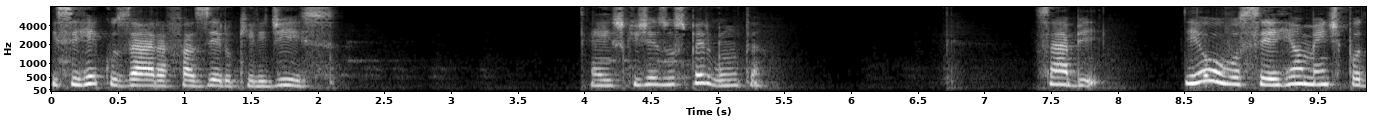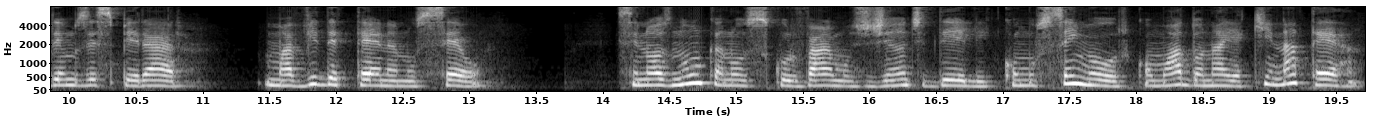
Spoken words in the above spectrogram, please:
e se recusar a fazer o que ele diz? É isso que Jesus pergunta. Sabe, eu ou você realmente podemos esperar uma vida eterna no céu, se nós nunca nos curvarmos diante dele como Senhor, como Adonai aqui na terra?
